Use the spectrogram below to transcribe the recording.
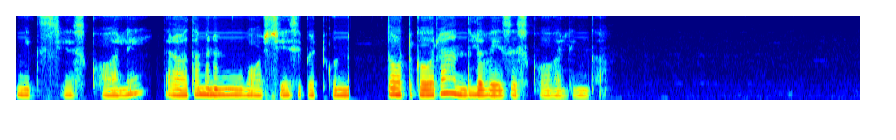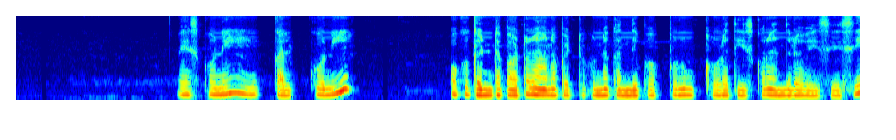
మిక్స్ చేసుకోవాలి. తర్వాత మనం వాష్ చేసి పెట్టుకున్న తోటకూర అందులో వేసేసుకోవాలి ఇంకా. వేసుకొని కలుపుకొని ఒక గంట పాటు నానబెట్టుకున్న కందిపప్పును కూడా తీసుకొని అందులో వేసేసి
